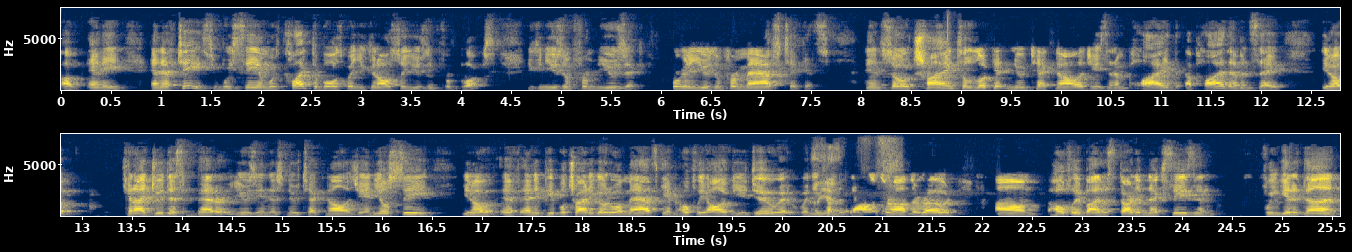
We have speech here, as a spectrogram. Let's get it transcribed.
of any NFTs. We see them with collectibles, but you can also use them for books. You can use them for music. We're going to use them for Mavs tickets. And so trying to look at new technologies and apply, apply them and say, you know, can I do this better using this new technology? And you'll see, you know, if any people try to go to a Mavs game, and hopefully all of you do it when you oh, come yeah. to Dallas or on the road, um, hopefully by the start of next season, if we can get it done,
